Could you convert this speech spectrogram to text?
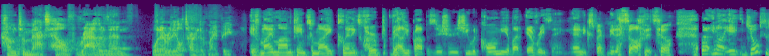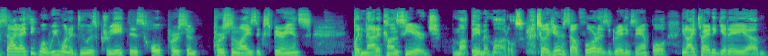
come to Max Health rather than whatever the alternative might be. If my mom came to my clinic, her value proposition is she would call me about everything and expect me to solve it. So, but you know, it, jokes aside, I think what we want to do is create this whole person personalized experience, but not a concierge mo- payment models. So here in South Florida is a great example. You know, I try to get a um,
